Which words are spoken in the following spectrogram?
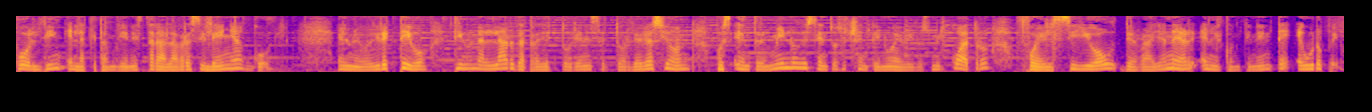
Holding, en la que también estará la brasileña Gol. El nuevo directivo tiene una larga trayectoria en el sector de aviación, pues entre 1989 y 2004 fue el CEO de Ryanair en el continente europeo.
